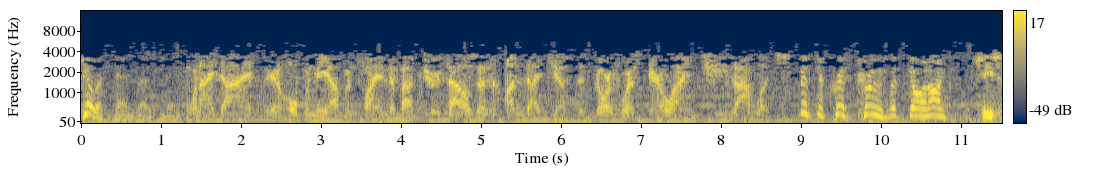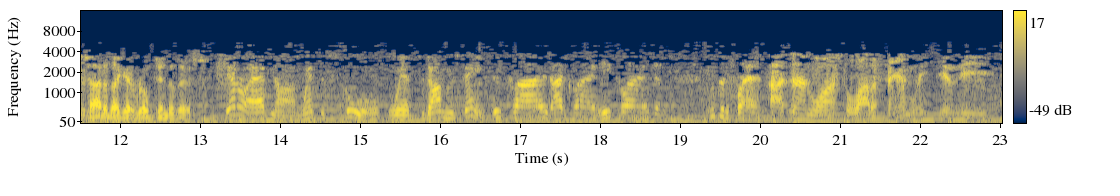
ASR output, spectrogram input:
Killer Ken Resnick. When I die, they're going to open me up and find about 2,000 undigested Northwest Airline cheese omelets. Mr. Chris Cruz, what's going on? Jesus, how did I get roped into this? General Adnan went to school with Saddam Hussein. He cried, I cried, he cried, and we're good friends. Adnan lost a lot of family in the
